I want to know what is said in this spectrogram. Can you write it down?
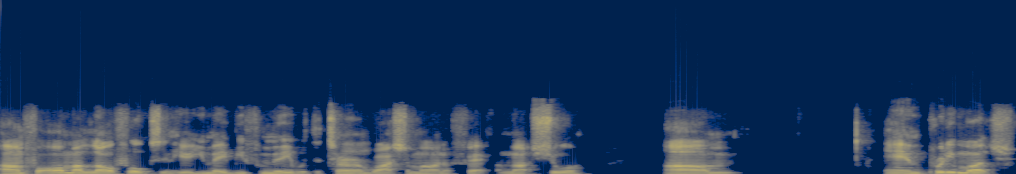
Um, for all my law folks in here, you may be familiar with the term Rashomon effect. I'm not sure. Um, and pretty much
